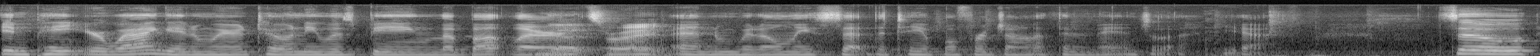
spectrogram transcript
In Paint Your Wagon where Tony was being the butler. That's right. And would only set the table for Jonathan and Angela. Yeah. So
